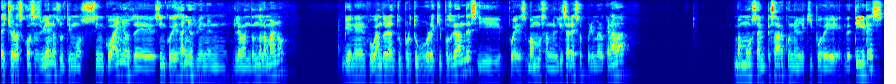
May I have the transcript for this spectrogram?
hecho las cosas bien los últimos 5 años, de 5 o 10 años, vienen levantando la mano vienen jugándole al tú por tú por equipos grandes y pues vamos a analizar eso primero que nada. Vamos a empezar con el equipo de, de Tigres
